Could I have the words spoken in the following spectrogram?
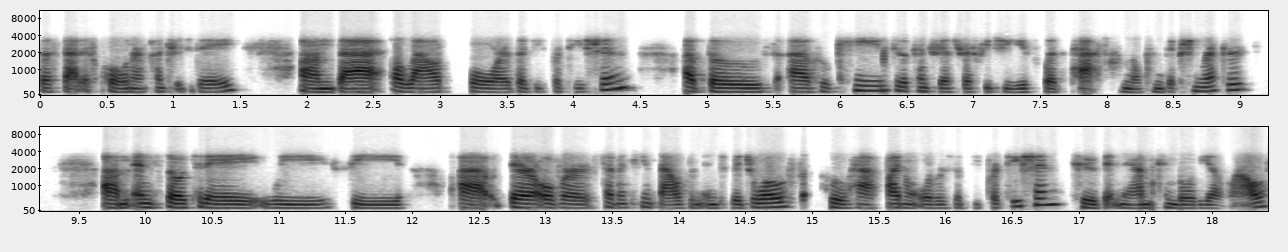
the status quo in our country today, um, that allowed for the deportation of those uh, who came to the country as refugees with past criminal conviction records um, and so today we see uh, there are over 17,000 individuals who have final orders of deportation to Vietnam, Cambodia, and Laos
